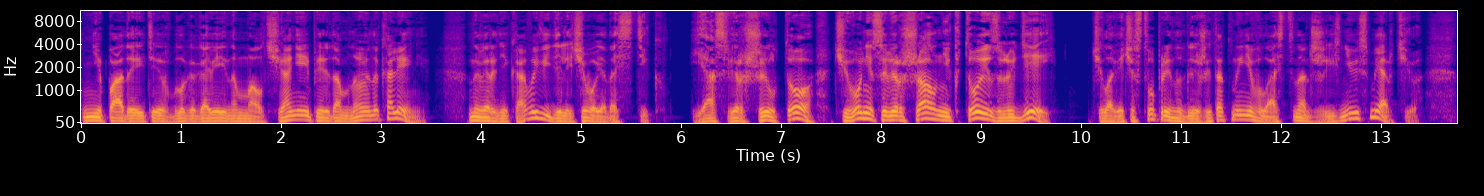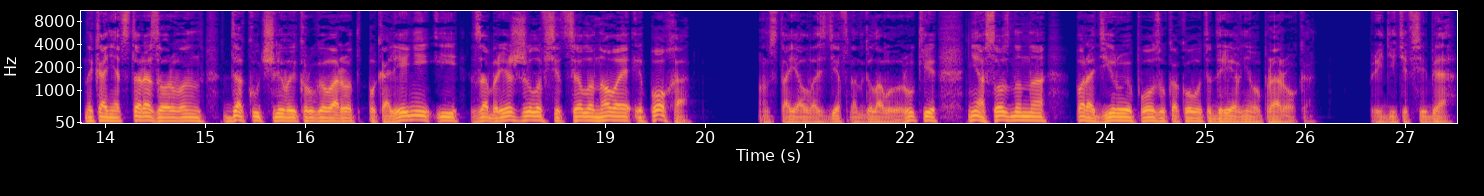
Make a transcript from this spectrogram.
не падаете в благоговейном молчании передо мною на колени? Наверняка вы видели, чего я достиг. Я свершил то, чего не совершал никто из людей». Человечеству принадлежит отныне власть над жизнью и смертью. Наконец-то разорван докучливый круговорот поколений и забрежжила всецело новая эпоха. Он стоял, воздев над головой руки, неосознанно пародируя позу какого-то древнего пророка. «Придите в себя.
